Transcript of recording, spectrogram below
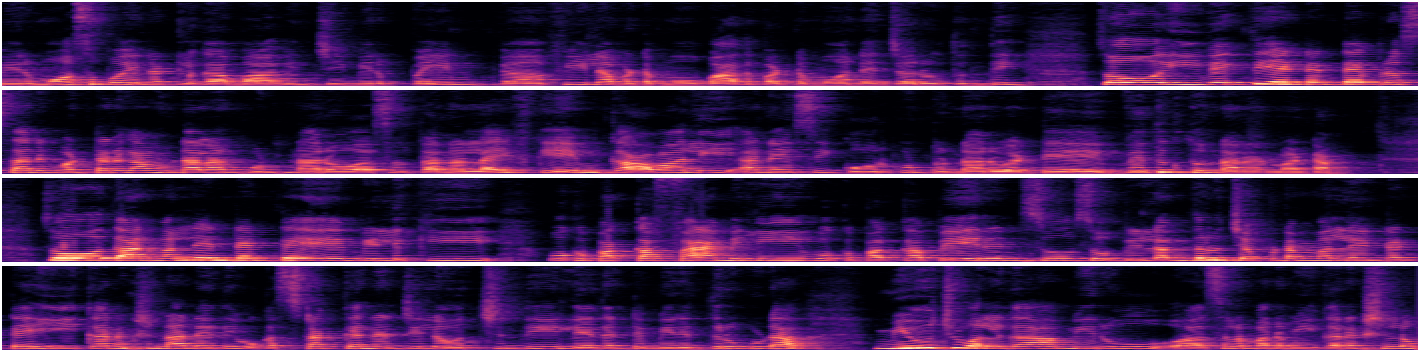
మీరు మోసపోయినట్లుగా భావించి మీరు పెయిన్ ఫీల్ అవ్వటము బాధపడటము అనేది జరుగుతుంది. సో ఈ వ్యక్తి ఏంటంటే ప్రస్తుతానికి ఒంటరిగా ఉండాలనుకుంటున్నారు. అసలు తన లైఫ్కి ఏం కావాలి అనేసి కోరుకుంటున్నారు. అంటే వెతుకుతున్నారు అనమాట సో దానివల్ల ఏంటంటే వీళ్ళకి ఒక పక్క ఫ్యామిలీ ఒక పక్క పేరెంట్స్ సో వీళ్ళందరూ చెప్పడం వల్ల ఏంటంటే ఈ కనెక్షన్ అనేది ఒక స్టక్ ఎనర్జీలో వచ్చింది. లేదంటే మీరిద్దరూ కూడా మ్యూచువల్గా మీరు అసలు మనం ఈ కనెక్షన్లో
